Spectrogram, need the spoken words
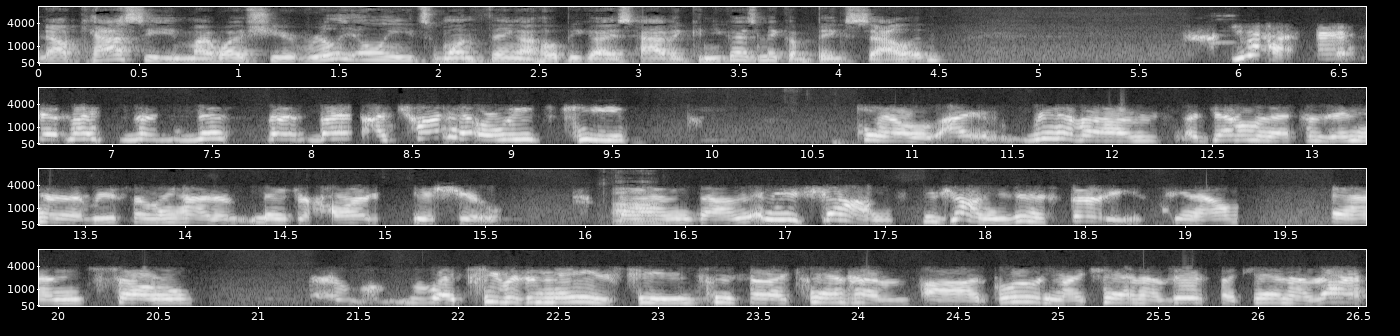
now, Cassie, my wife, she really only eats one thing. I hope you guys have it. Can you guys make a big salad? Yeah, like this, I try to always keep. You know, I we have a, a gentleman that comes in here that recently had a major heart issue, Uh-huh. and um, and he's young. He's young. He's in his thirties. You know, and so uh, like he was amazed. He, he said, "I can't have uh, gluten. I can't have this. I can't have that."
